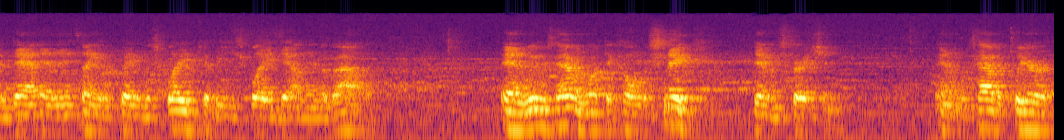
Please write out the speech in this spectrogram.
and down, and anything that was being displayed could be displayed down in the valley. And we was having what they called a snake demonstration, and it was how to clear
